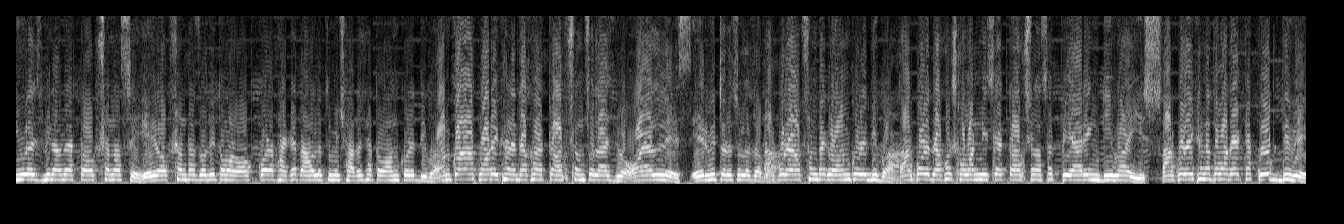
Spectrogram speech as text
ইউএসবি নামে একটা অপশন আছে। এই অপশনটা যদি তোমার অফ করা থাকে তাহলে তুমি সাথে সাথে অন করে দিবা। অন করার পর এখানে দেখো একটা অপশন চলে আসবে ওয়্যারলেস এর ভিতরে চলে যাবা। তারপরে অপশনটাকে অন করে দিবা। তারপরে দেখো সবার নিচে একটা অপশন আছে পেয়ারিং ডিভাইস তারপরে এখানে তোমার একটা কোড দিবে।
